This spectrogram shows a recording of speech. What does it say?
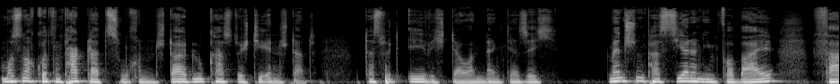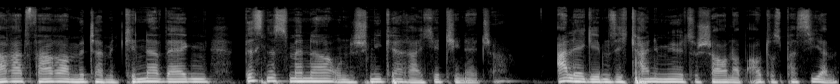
muss noch kurz einen Parkplatz suchen, steuert Lukas durch die Innenstadt. Das wird ewig dauern, denkt er sich. Menschen passieren an ihm vorbei, Fahrradfahrer, Mütter mit Kinderwägen, Businessmänner und schniekereiche Teenager. Alle geben sich keine Mühe zu schauen, ob Autos passieren,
